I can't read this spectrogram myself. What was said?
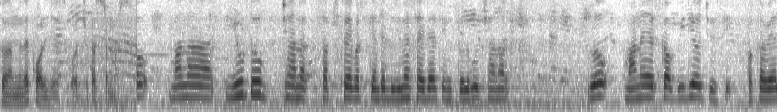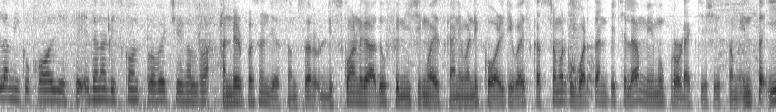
సో దాని మీద కాల్ చేసుకోవచ్చు కస్టమర్స్ సో మన యూట్యూబ్ ఛానల్ సబ్స్క్రైబర్స్కి అంటే business ideas in Telugu channel లో మన యొక్క వీడియో చూసి ఒకవేళ మీకు కాల్ చేస్తే ఏదైనా డిస్కౌంట్ ప్రొవైడ్ చేయగలరా? హండ్రెడ్ పర్సెంట్ చేస్తాం సార్. డిస్కౌంట్ కాదు ఫినిషింగ్ వైజ్ కానివ్వండి క్వాలిటీ వైజ్ కస్టమర్కి వర్త్ అనిపించేలా మేము ప్రోడక్ట్ చేసి ఇస్తాం ఇంత ఈ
